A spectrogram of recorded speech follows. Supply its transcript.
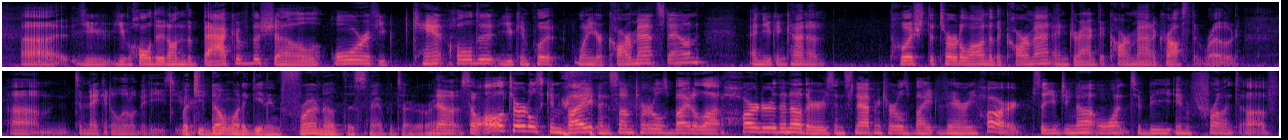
uh, you you hold it on the back of the shell, or if you can't hold it, you can put one of your car mats down, and you can kind of push the turtle onto the car mat and drag the car mat across the road um, to make it a little bit easier. But you don't want to get in front of the snapping turtle, right? No, so all turtles can bite, and some turtles bite a lot harder than others, and snapping turtles bite very hard. So you do not want to be in front of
